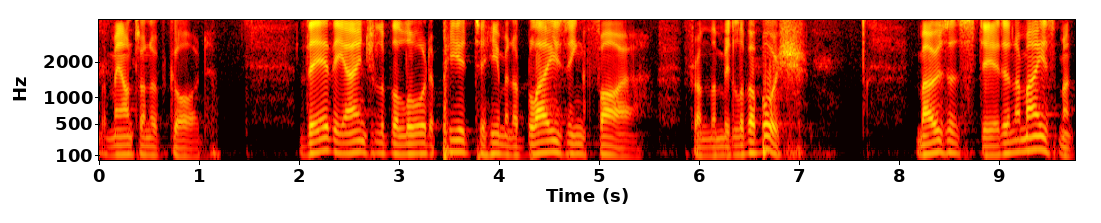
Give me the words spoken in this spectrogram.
the mountain of God. There the angel of the Lord appeared to him in a blazing fire from the middle of a bush. Moses stared in amazement.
